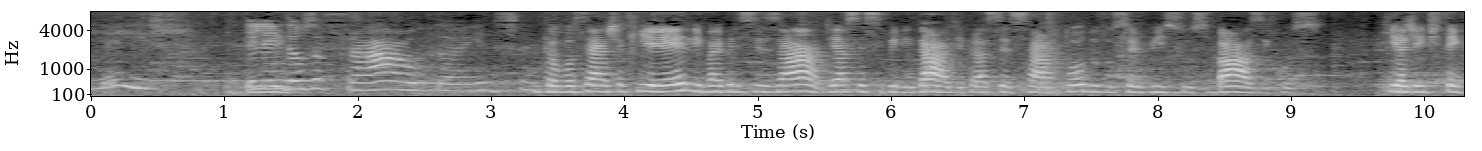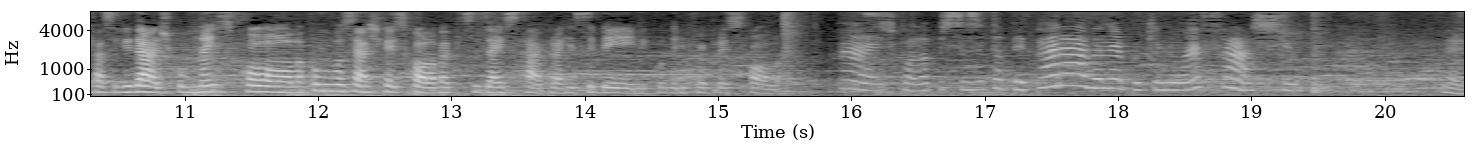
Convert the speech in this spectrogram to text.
E é isso. Ele ainda usa fralda e etc. Então você acha que ele vai precisar de acessibilidade para acessar todos os serviços básicos que a gente tem facilidade, como na escola? Como você acha que a escola vai precisar estar para receber ele quando ele for para a escola? Ah, a escola precisa estar preparada, né? Porque não é fácil. É,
